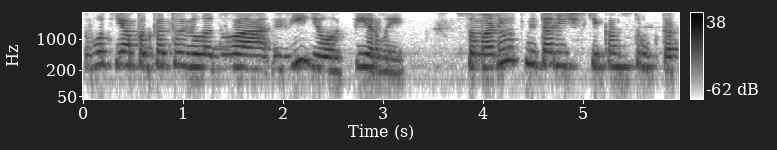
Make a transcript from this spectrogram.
Вот я подготовила два видео. Первый – самолет, металлический конструктор.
